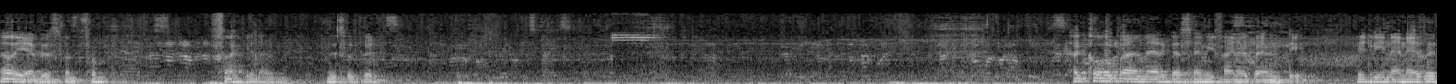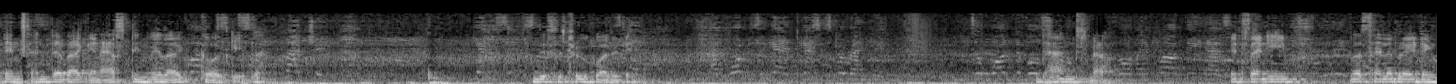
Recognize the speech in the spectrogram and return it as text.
Oh yeah, this one from fucking hell. This was good. A Copa America semi-final penalty between an Everton centre-back and Aston Villa goalkeeper. This is true quality. And once again guesses. It's a wonderful Dance now. from Emi Martinez. It's when he was celebrating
